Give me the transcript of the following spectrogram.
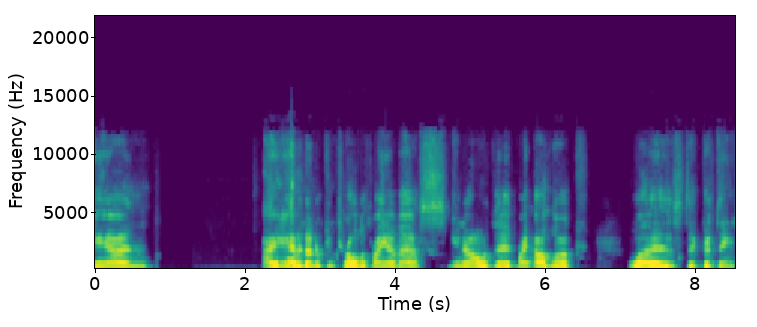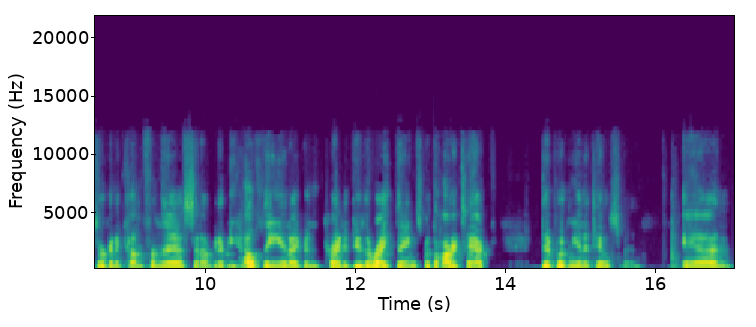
and I had it under control with my MS. You know that my outlook was that good things are going to come from this, and I'm going to be healthy, and I've been trying to do the right things. But the heart attack did put me in a tailspin, and mm-hmm.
